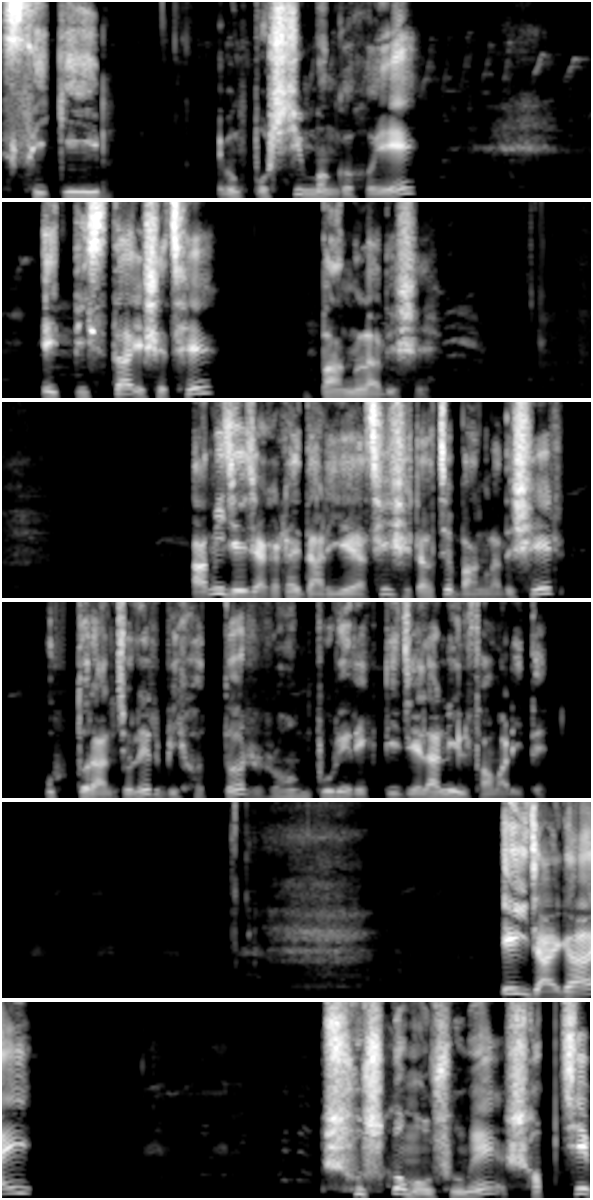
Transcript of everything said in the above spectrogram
সিকিম এবং পশ্চিমবঙ্গ হয়ে এই তিস্তা এসেছে বাংলাদেশে। আমি যে জায়গাটায় দাঁড়িয়ে আছি সেটা হচ্ছে বাংলাদেশের উত্তরাঞ্চলের বৃহত্তর রংপুরের একটি জেলা নীলফামারীতে। এই জায়গায় শুষ্ক মৌসুমে সবচেয়ে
